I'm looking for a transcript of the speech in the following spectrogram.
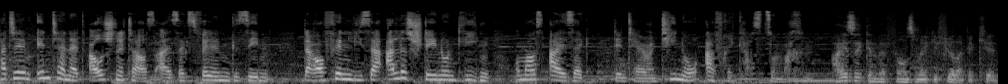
hatte im Internet Ausschnitte aus Isaacs Filmen gesehen. Daraufhin ließ er alles stehen und liegen, um aus Isaac den Tarantino Afrikas zu machen. Isaac in the films make you feel like a kid.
